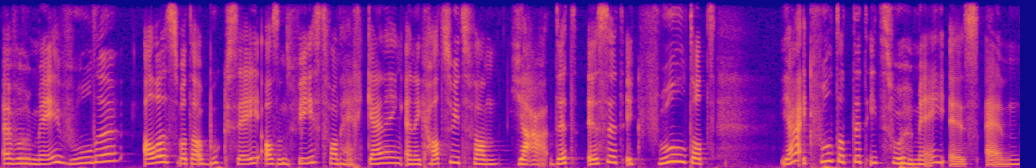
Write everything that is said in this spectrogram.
En voor mij voelde alles wat dat boek zei als een feest van herkenning. En ik had zoiets van, ja, dit is het. Ik voel dat ja, ik voel dat dit iets voor mij is. En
